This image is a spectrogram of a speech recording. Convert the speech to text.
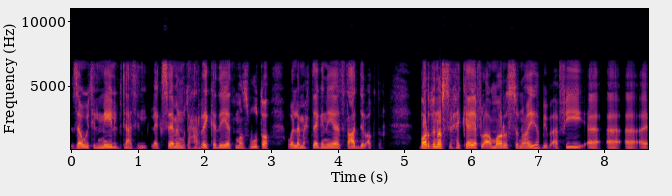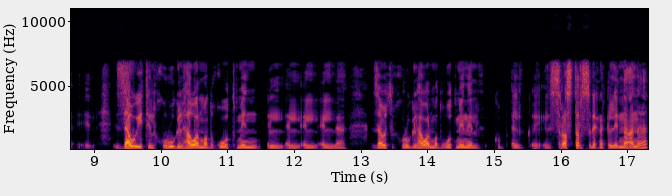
زاوية الميل بتاعت الأجسام المتحركة ديت مظبوطة ولا محتاج إن هي تتعدل أكتر برضه نفس الحكاية في الأقمار الصناعية بيبقى في زاوية الخروج الهواء المضغوط من ال... ال... ال... زاوية الخروج الهواء المضغوط من. ال thrusters اللي إحنا اتكلمنا عنها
